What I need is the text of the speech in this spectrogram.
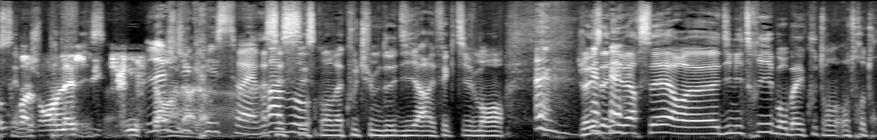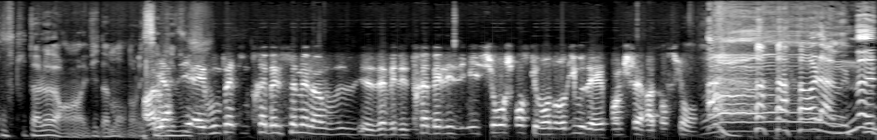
c'est 33 l'âge ans, l'âge du ça. Christ. L'âge oh du là. Christ, ouais, Ah, c'est- bravo. C'est ce qu'on a coutume de dire, effectivement. Joyeux anniversaire, euh, Dimitri. Bon, bah écoute, on, on te retrouve tout à l'heure, hein, évidemment, dans les Ah, merci, et vous me faites une très belle semaine. hein. Vous avez des très belles émissions. Je pense que vendredi, vous allez prendre cher. Attention. Oh la Écoute, menace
